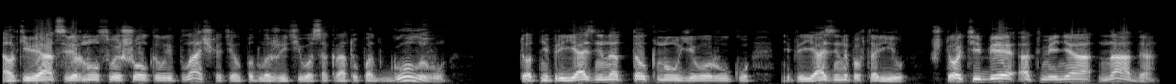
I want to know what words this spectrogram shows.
Алкивиад свернул свой шелковый плащ, хотел подложить его Сократу под голову. Тот неприязненно оттолкнул его руку, неприязненно повторил, «Что тебе от меня надо?»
